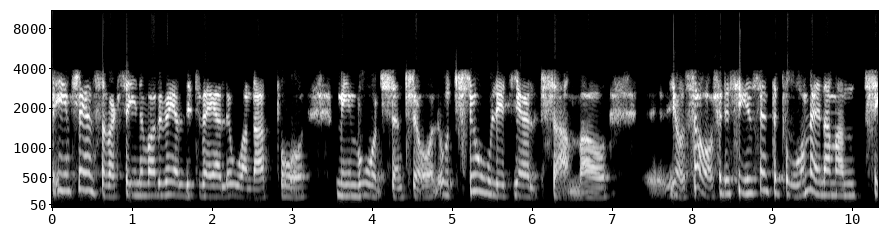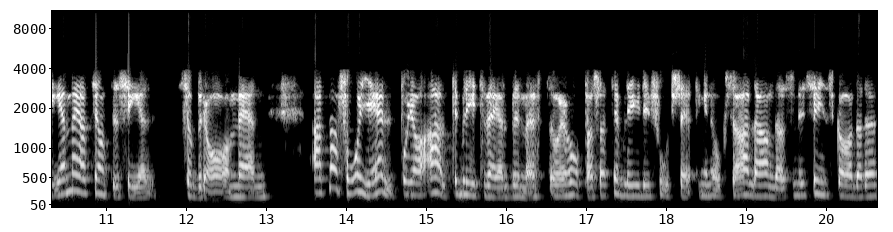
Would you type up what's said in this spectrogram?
influensavaccinen var det väldigt väl ordnat på min vårdcentral. Otroligt hjälpsamma. Och eh, jag sa, för det syns inte på mig när man ser mig att jag inte ser så bra, men att man får hjälp och jag har alltid blivit väl bemött och jag hoppas att jag blir det i fortsättningen också. Alla andra som är synskadade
